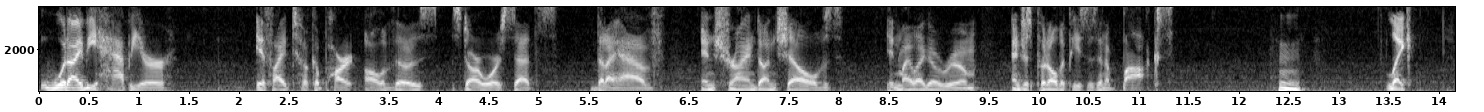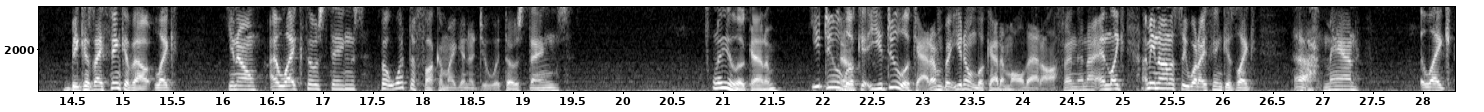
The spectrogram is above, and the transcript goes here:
Would I be happier if I took apart all of those Star Wars sets that I have enshrined on shelves in my Lego room and just put all the pieces in a box? Hmm like, because I think about, like, you know, I like those things, but what the fuck am I going to do with those things? Well, you look at them. You do look at you do look at them, but you don't look at them all that often. And I and like I mean honestly, what I think is like, ah, man, like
